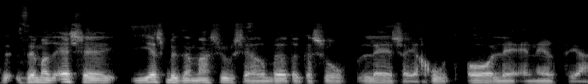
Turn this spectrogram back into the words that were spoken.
זה, זה מראה שיש בזה משהו שהרבה יותר קשור לשייכות או לאנרציה, אה,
